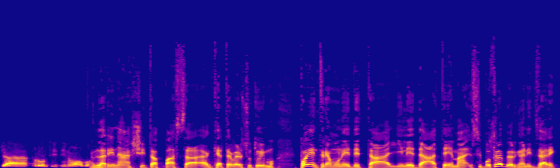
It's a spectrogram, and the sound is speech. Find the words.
già pronti di nuovo. La rinascita passa anche attraverso il turismo. Poi entriamo nei dettagli, le date, ma si potrebbe organizzare,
